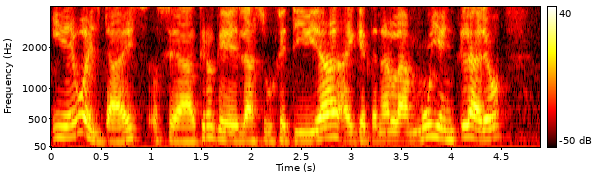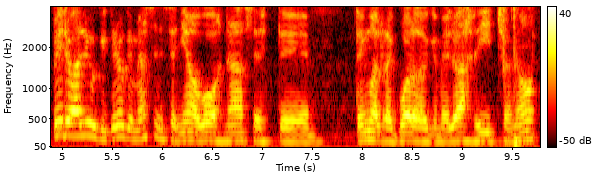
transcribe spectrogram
Y de vuelta, es, o sea, creo que la subjetividad hay que tenerla muy en claro, pero algo que creo que me has enseñado vos, Naz, este, tengo el recuerdo de que me lo has dicho, ¿no?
